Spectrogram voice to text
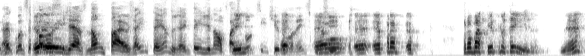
É, quando você eu, falou eu, assim, Jefferson, não tá, eu já entendo, já entendi, não, faz sim, todo sentido, é, não vou nem discutir. É, é, é para é bater proteína, né?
